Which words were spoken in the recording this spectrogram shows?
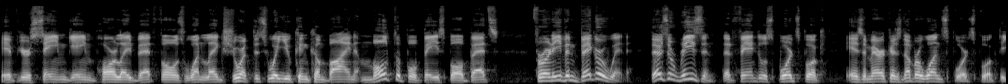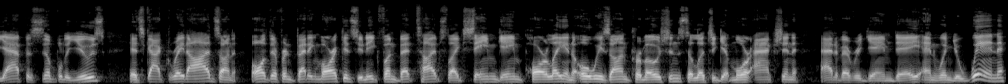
if your same game parlay bet falls one leg short. This way you can combine multiple baseball bets for an even bigger win. There's a reason that FanDuel Sportsbook is America's number one sportsbook. The app is simple to use. It's got great odds on all different betting markets, unique fun bet types like same game parlay and always on promotions to let you get more action out of every game day. And when you win,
